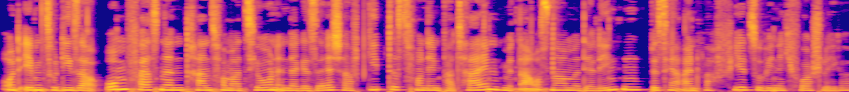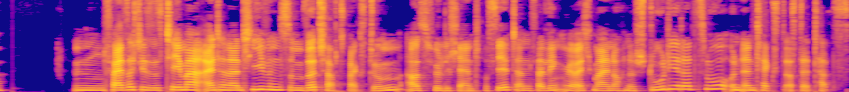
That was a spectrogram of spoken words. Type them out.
Und eben zu dieser umfassenden Transformation in der Gesellschaft gibt es von den Parteien, mit Ausnahme der Linken, bisher einfach viel zu wenig Vorschläge. Mm, falls euch dieses Thema Alternativen zum Wirtschaftswachstum ausführlicher interessiert, dann verlinken wir euch mal noch eine Studie dazu und einen Text aus der Taz.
